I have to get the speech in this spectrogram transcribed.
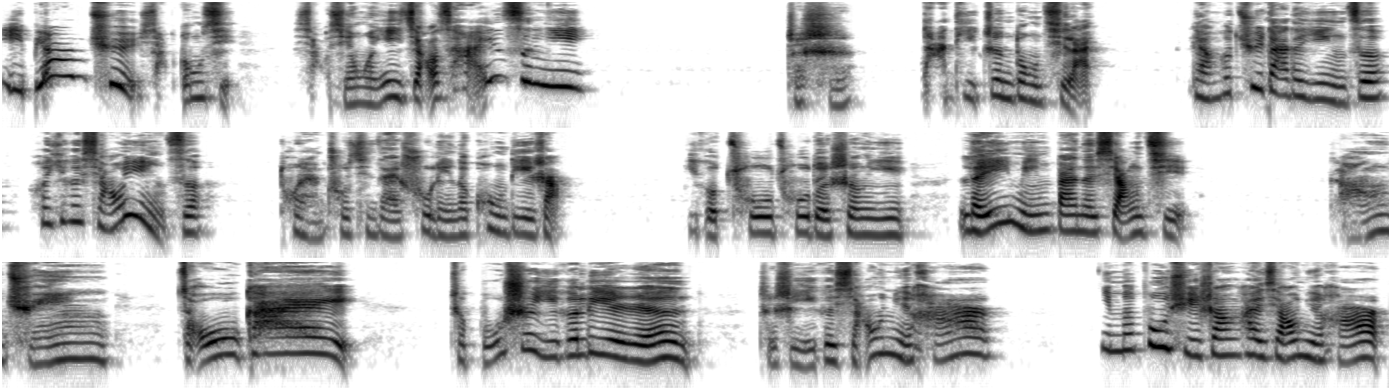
一边去，小东西！小心我一脚踩死你！”这时，大地震动起来，两个巨大的影子和一个小影子突然出现在树林的空地上。一个粗粗的声音雷鸣般的响起：“狼群，走开！这不是一个猎人，这是一个小女孩。你们不许伤害小女孩。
